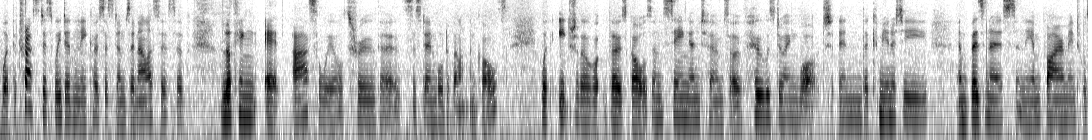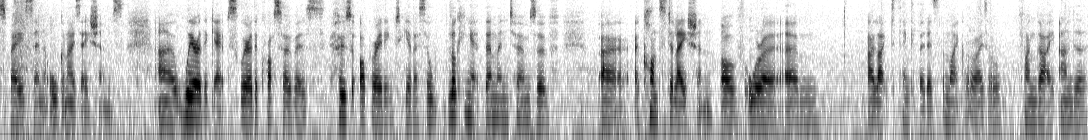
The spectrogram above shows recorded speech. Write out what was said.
with the trust is we did an ecosystems analysis of looking at our soil through the Sustainable Development Goals, with each of the, those goals, and seeing in terms of who was doing what in the community, and business, and the environmental space, and organisations. Uh, where are the gaps? Where are the crossovers? Who's operating together? So looking at them in terms of a constellation of, or a, um, I like to think of it as the mycorrhizal fungi under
